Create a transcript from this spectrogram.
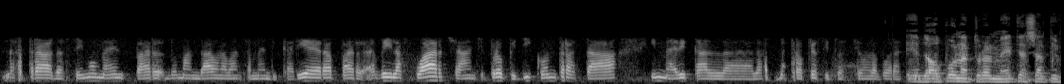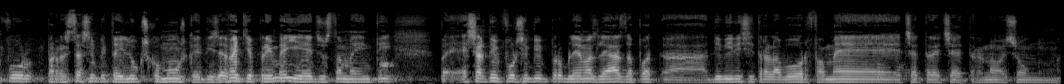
la strada, sei momenti per domandare un avanzamento di carriera, per avere la forza anche proprio di contrattare in merito alla, alla, alla, propria situazione lavorativa. E dopo naturalmente a salto in fur, per restare sempre ai lux comuns che diceva anche prima ieri giustamente, è salto in fur sempre il problema le dopo a, a dividersi tra lavoro, famè, eccetera, eccetera. No? Sono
